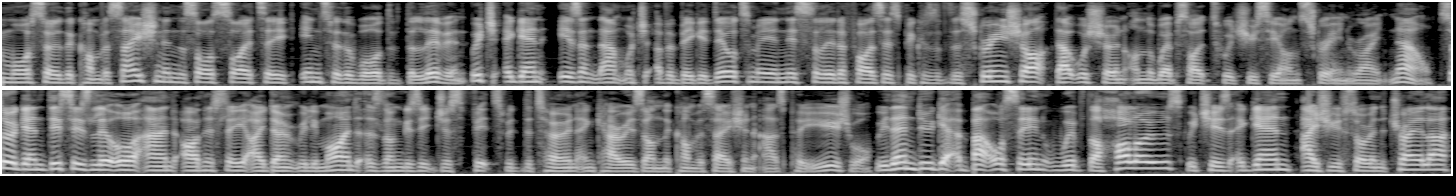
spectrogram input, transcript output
given more so the conversation in the Soul Society into the world of the living, which again isn't that much of a bigger deal to me, and this solidifies this because of the screenshot that was shown on the website which you see on screen right now. So again, this is little, and honestly, I don't really mind as long as it just fits with the tone and carries on the conversation as per usual. We then do get a battle scene with the Hollows, which is again, as you saw in the trailer,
